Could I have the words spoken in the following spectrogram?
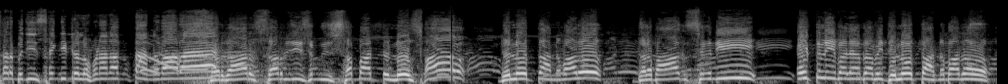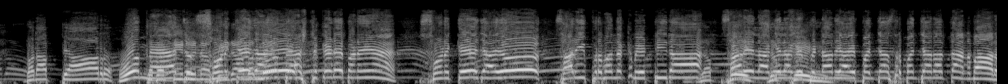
ਸਰਬਜੀਤ ਸਿੰਘ ਜੀ ਢਲੋਹਣਾ ਦਾ ਧੰਨਵਾਦ ਹੈ ਸਰਦਾਰ ਸਰਬਜੀਤ ਸਿੰਘ ਜੀ ਸਭਾ ਢਿੱਲੋਂ ਸਾਹਿਬ ਦਿਲੋਂ ਧੰਨਵਾਦ। ਦਿਲਬਾਗ ਸਿੰਘ ਜੀ ਇਟਲੀ ਵਾਲਿਆਂ ਦਾ ਵੀ ਦਿਲੋਂ ਧੰਨਵਾਦ। ਬੜਾ ਪਿਆਰ ਉਹ ਮੈਚ ਸੁਣ ਕੇ ਜਾਇਓ। ਬੈਸਟ ਕਿਹੜੇ ਬਣੇ ਆ ਸੁਣ ਕੇ ਜਾਇਓ ਸਾਰੀ ਪ੍ਰਬੰਧਕ ਕਮੇਟੀ ਦਾ ਸਾਰੇ ਲਾਗੇ ਲਾਗੇ। ਪਿੰਡਾਂ ਦੇ ਆਏ ਪੰਜਾਂ ਸਰਪੰਚਾਂ ਦਾ ਧੰਨਵਾਦ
